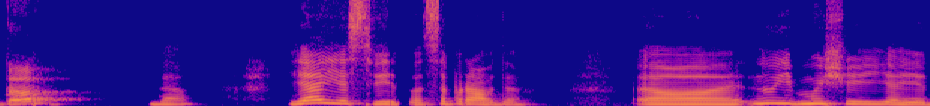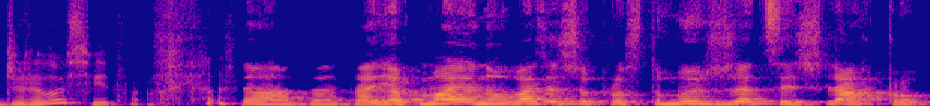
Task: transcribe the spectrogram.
да? да. Я є світло, це правда. Е, ну і ми ще і я є джерело світла. Да, да, да. Я б маю на увазі, що просто ми вже цей шлях про,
